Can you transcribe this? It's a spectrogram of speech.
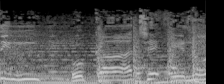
দিন ও কাছে এলো।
